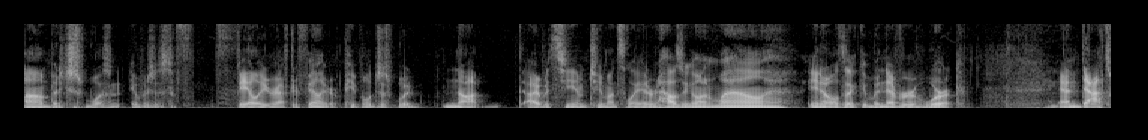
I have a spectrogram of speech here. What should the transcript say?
um, but it just wasn't it was just a f- failure after failure. People just would not i would see them two months later how's it going? Well eh," you know it's like it would never work. And that's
